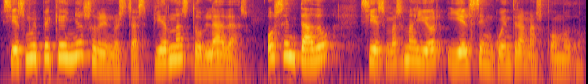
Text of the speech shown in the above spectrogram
si es muy pequeño sobre nuestras piernas dobladas o sentado si es más mayor y él se encuentra más cómodo.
